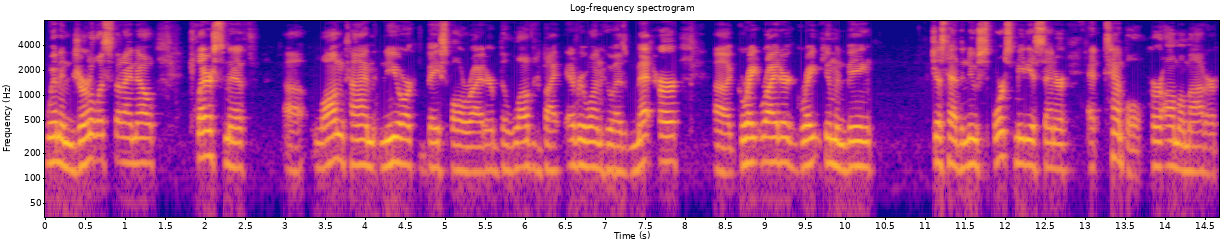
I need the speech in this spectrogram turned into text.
women journalists that I know. Claire Smith uh, longtime New York baseball writer, beloved by everyone who has met her. Uh, great writer, great human being. Just had the new Sports Media Center at Temple, her alma mater,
